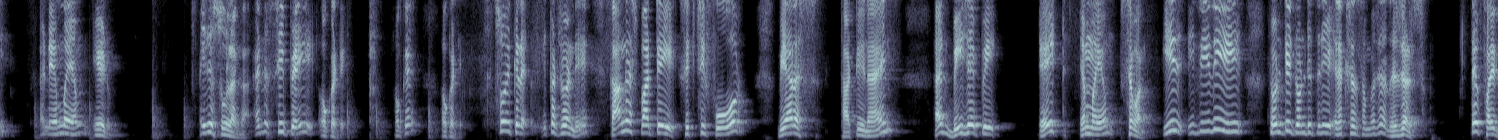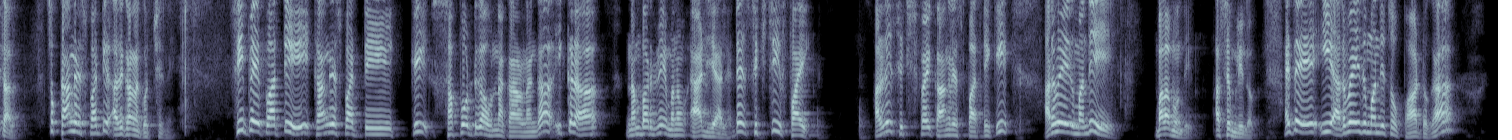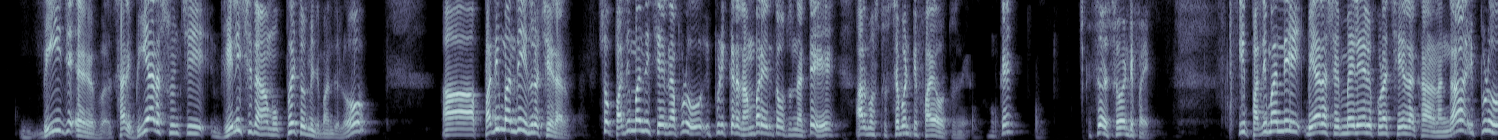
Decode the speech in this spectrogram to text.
అండ్ ఎంఐఎం ఏడు. ఇది స్థూలంగా అండ్ సిపిఐ ఒకటి ఓకే? ఒకటి. సో ఇక్కడ ఇక్కడ చూడండి Congress party sixty four BRS thirty nine and BJP eight MIM seven ఇది ఇది ట్వంటీ ట్వంటీ త్రీ ఎలక్షన్ సంబంధించిన రిజల్ట్స్ అంటే ఫలితాలు. సో కాంగ్రెస్ పార్టీ అధికారంలోకి వచ్చింది. సిపిఐ పార్టీ కాంగ్రెస్ పార్టీకి సపోర్ట్గా ఉన్న కారణంగా ఇక్కడ నంబర్ని మనం యాడ్ చేయాలి. అంటే sixty five already sixty five Congress పార్టీకి అరవై ఐదు మంది బలం ఉంది అసెంబ్లీలో. అయితే ఈ అరవై ఐదు మందితో పాటుగా బీజే సారీ బీఆర్ఎస్ నుంచి గెలిచిన ముప్పై తొమ్మిది మందిలో పది మంది ఇందులో చేరారు. సో పది మంది చేరినప్పుడు ఇప్పుడు ఇక్కడ నంబర్ ఎంత అవుతుందంటే ఆల్మోస్ట్ సెవెంటీ ఫైవ్ అవుతుంది. ఓకే? So seventy five. ఈ పది మంది బీఆర్ఎస్ ఎమ్మెల్యేలు కూడా చేరిన కారణంగా ఇప్పుడు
